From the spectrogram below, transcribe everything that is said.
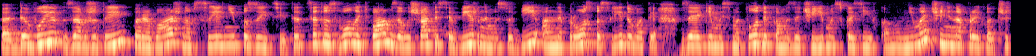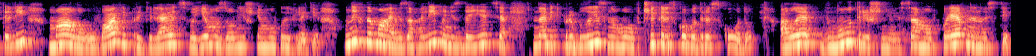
е, де ви завжди переважно в сильній позиції. Це дозволить вам залишатися вірними собі, а не просто слідувати за якимись методиками, за чиїмось вказівками. В Німеччині, наприклад, вчителі мало уваги приділяють своєму зовнішньому вигляді. У них немає взагалі, мені здається, навіть приблизного вчительського дрес-коду, але внутрішньої самовпевненості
